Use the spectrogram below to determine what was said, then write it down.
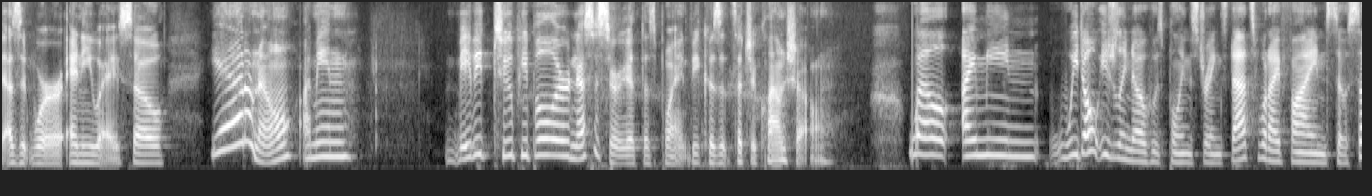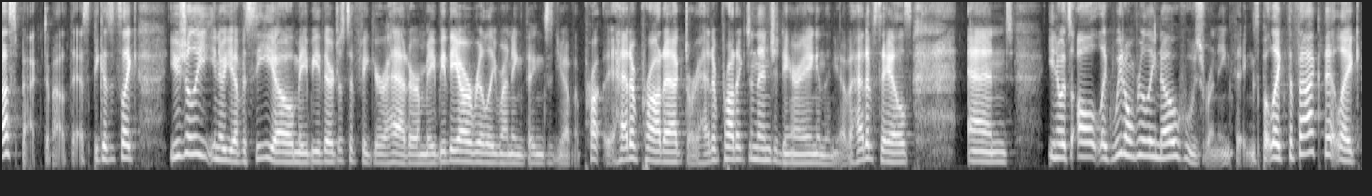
as it were, anyway. So, yeah, I don't know. I mean, maybe two people are necessary at this point because it's such a clown show. Well, I mean, we don't usually know who's pulling the strings. That's what I find so suspect about this because it's like usually, you know, you have a CEO, maybe they're just a figurehead, or maybe they are really running things, and you have a pro- head of product or head of product and engineering, and then you have a head of sales. And, you know, it's all like we don't really know who's running things. But like the fact that like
